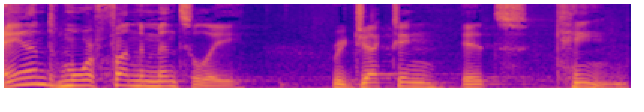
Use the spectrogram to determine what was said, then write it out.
and, more fundamentally, rejecting its king.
